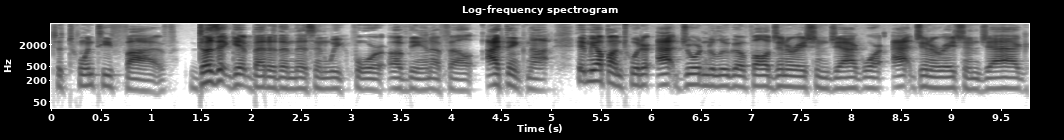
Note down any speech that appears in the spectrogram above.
to 25. Does it get better than this in week four of the NFL? I think not. Hit me up on Twitter at Jordan DeLugo. Follow Generation Jaguar at Generation Jag.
